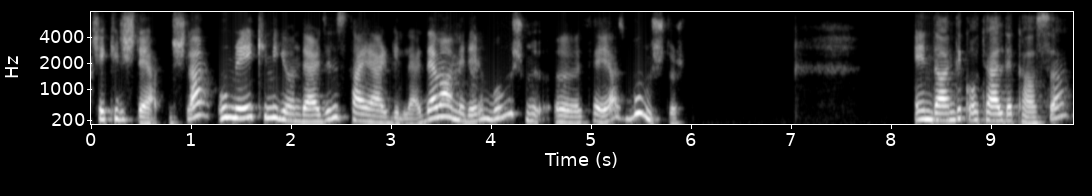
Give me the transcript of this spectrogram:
çekiliş de yapmışlar. Umre'ye kimi gönderdiniz Tayyargiller? Devam edelim. Bulmuş mu e, Feyyaz? Bulmuştur. En dandik otelde kalsa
